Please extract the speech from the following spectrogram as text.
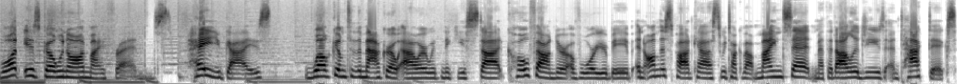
What is going on, my friends? Hey, you guys. Welcome to the Macro Hour with Nikkiey Stott, co founder of Warrior Babe. And on this podcast, we talk about mindset, methodologies, and tactics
